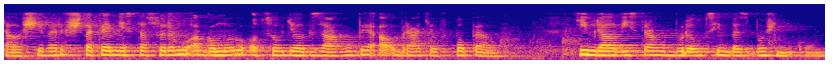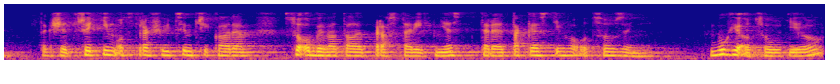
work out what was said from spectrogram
Další verš, také města Sodomu a Gomoru odsoudil k záhubě a obrátil v popel. Tím dal výstrahu budoucím bezbožníkům. Takže třetím odstrašujícím příkladem jsou obyvatele prastarých měst, které také stihlo odsouzení. Bůh je odsoudil,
